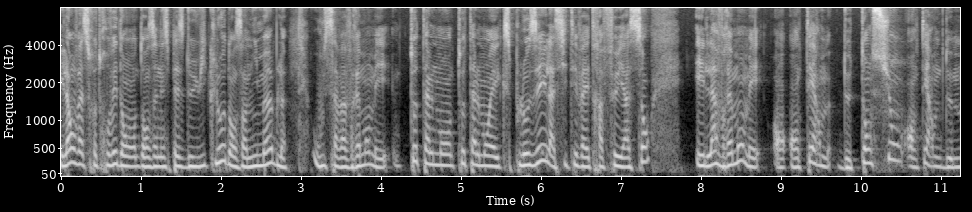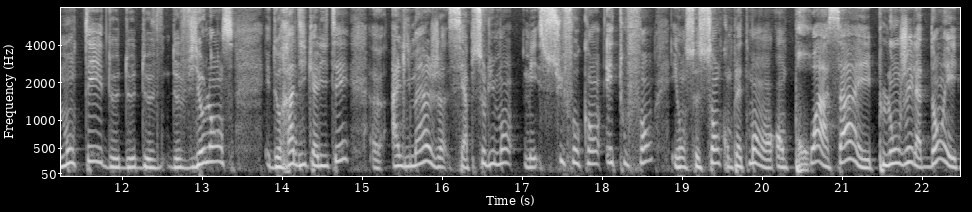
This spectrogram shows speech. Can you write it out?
Et là, on va se retrouver dans, dans un espèce de huis clos, dans un immeuble où ça va vraiment, mais totalement, totalement exploser. La cité va être à feu et à sang. Et là, vraiment, mais en, termes de tension, en termes de montée, de, de, de- violence et de radicalité, euh, à l'image, c'est absolument mais suffocant, étouffant, et on se sent complètement en, proie à ça et plongé là-dedans. Et,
